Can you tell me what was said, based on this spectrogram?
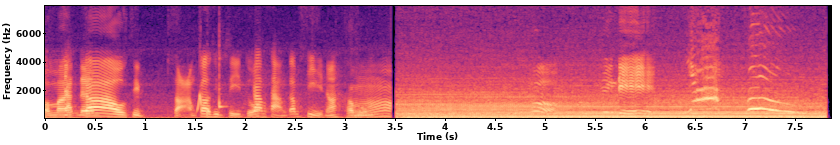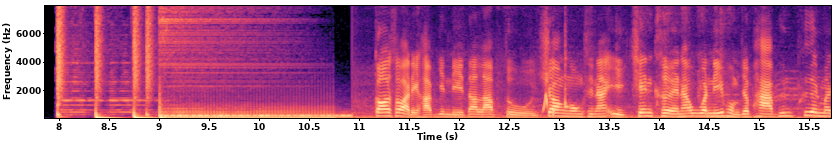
ประมาณ จากเดิม93 94 ตัว เก้าสามเก้าสี่เนาะครับผม อ๋อโอ้ยิ่งดี ก็สวัสดีครับ ยินดีต้อนรับสู่ช่องงงสินะอีกเช่นเคยนะครับ วันนี้ผมจะพาเพื่อนๆมา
